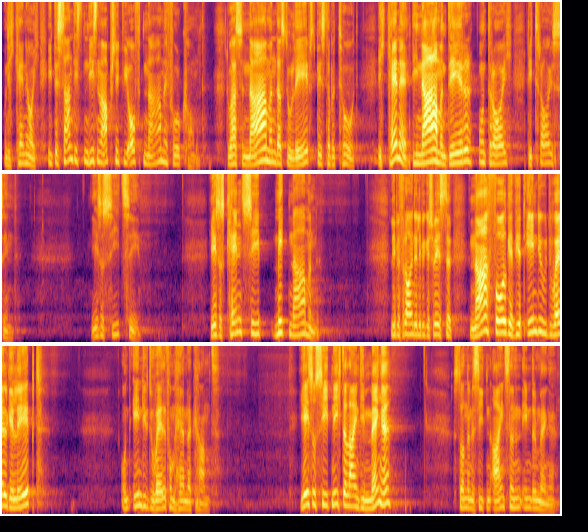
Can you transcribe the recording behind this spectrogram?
Und ich kenne euch. Interessant ist in diesem Abschnitt, wie oft Name vorkommt. Du hast einen Namen, dass du lebst, bist aber tot. Ich kenne die Namen derer unter euch, die treu sind. Jesus sieht sie. Jesus kennt sie mit Namen. Liebe Freunde, liebe Geschwister, Nachfolge wird individuell gelebt und individuell vom Herrn erkannt. Jesus sieht nicht allein die Menge, sondern er sieht den Einzelnen in der Menge.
